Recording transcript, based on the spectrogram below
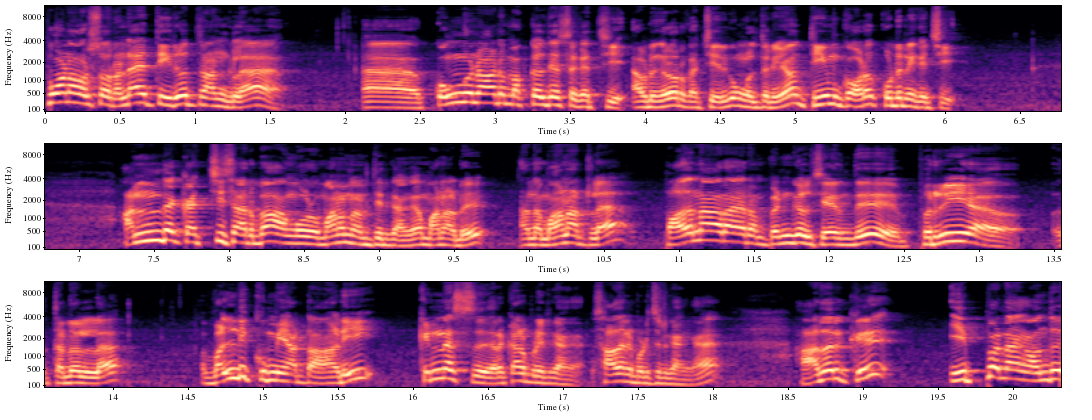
போன வருஷம் ரெண்டாயிரத்தி இருபத்தி நான்கில் கொங்கு நாடு மக்கள் தேச கட்சி அப்படிங்கிற ஒரு கட்சி இருக்குது உங்களுக்கு தெரியும். திமுகவோட கூட்டணி கட்சி. அந்த கட்சி சார்பாக அவங்க ஒரு மாநாடு நடத்தியிருக்காங்க மாநாடு. அந்த மாநாட்டில் பதினாறாயிரம் பெண்கள் சேர்ந்து பெரிய திடலில் வள்ளி கும்மி ஆட்டம் ஆடி கின்னஸ் ரெக்கார்ட் பண்ணியிருக்காங்க சாதனை படிச்சிருக்காங்க. அதற்கு இப்போ நாங்கள் வந்து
